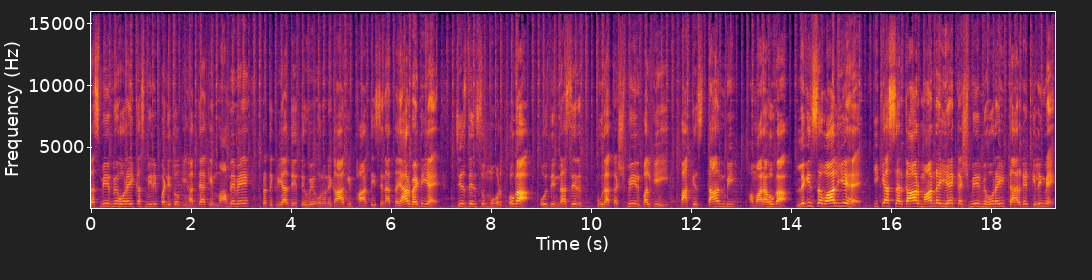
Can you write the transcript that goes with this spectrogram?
कश्मीर में हो रही कश्मीरी पंडितों की हत्या के मामले में प्रतिक्रिया देते हुए उन्होंने कहा कि भारतीय सेना तैयार बैठी है। जिस दिन शुभ मुहूर्त होगा, उस दिन न सिर्फ़ पूरा कश्मीर, बल्कि पाकिस्तान भी हमारा होगा। लेकिन सवाल यह है कि क्या सरकार मान रही है कश्मीर में हो रही टारगेट किलिंग में?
